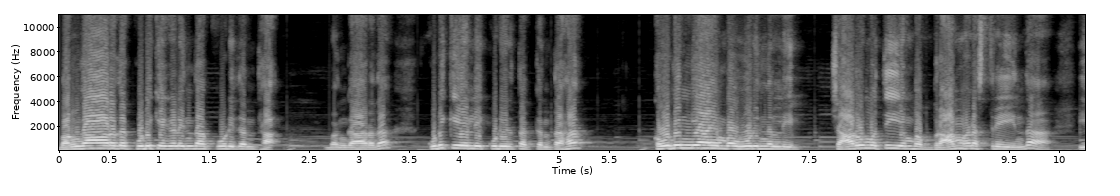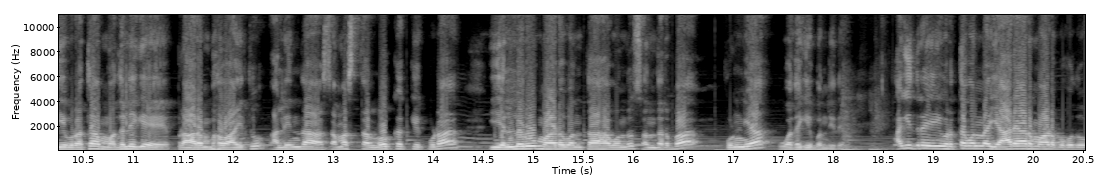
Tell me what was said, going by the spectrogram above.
ಬಂಗಾರದ ಕುಡಿಕೆಗಳಿಂದ ಕೂಡಿದಂಥ, ಬಂಗಾರದ ಕುಡಿಕೆಯಲ್ಲಿ ಕೂಡಿರ್ತಕ್ಕಂತಹ ಕೌಡಿನ್ಯ ಎಂಬ ಊರಿನಲ್ಲಿ ಚಾರುಮತಿ ಎಂಬ ಬ್ರಾಹ್ಮಣ ಸ್ತ್ರೀಯಿಂದ ಈ ವ್ರತ ಮೊದಲಿಗೆ ಪ್ರಾರಂಭವಾಯಿತು. ಅಲ್ಲಿಂದ ಸಮಸ್ತ ಲೋಕಕ್ಕೆ ಕೂಡ ಎಲ್ಲರೂ ಮಾಡುವಂತಹ ಒಂದು ಸಂದರ್ಭ, ಪುಣ್ಯ ಒದಗಿ ಬಂದಿದೆ. ಹಾಗಿದ್ರೆ ಈ ವ್ರತವನ್ನ ಯಾರ್ಯಾರು ಮಾಡಬಹುದು?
